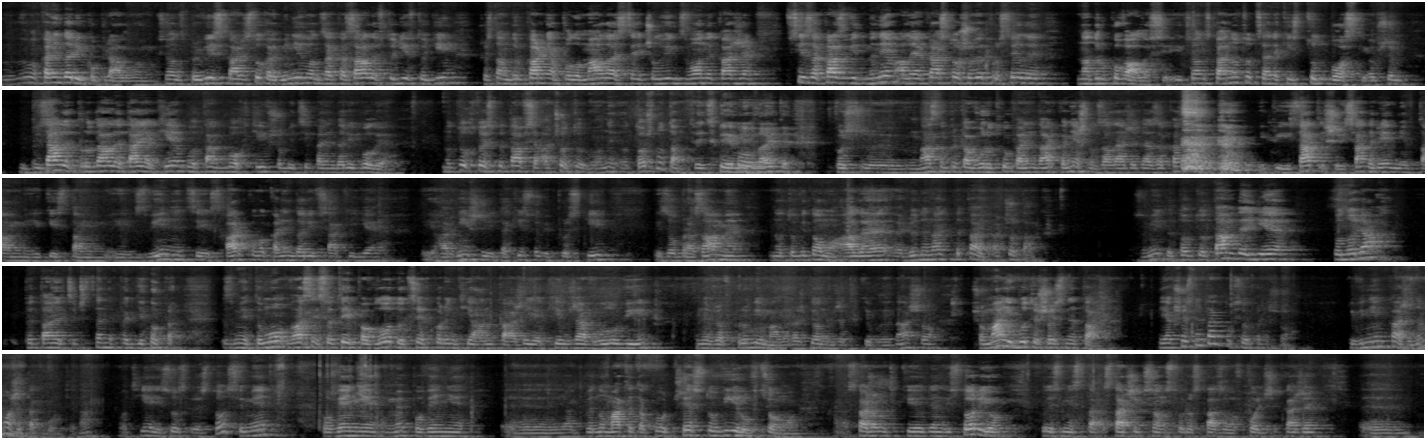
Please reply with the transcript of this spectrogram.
ну, календарі купляли вам. Ксьонс привіз, каже, слухай, мені вон заказали в тоді, в тоді, щось там друкарня поламалась, цей чоловік дзвонить, каже, всі закази відмінив, але якраз то, що ви просили, надрукувалося. І Ксьонс каже, ну то це якийсь цудбоський. В общем, взяли, продали так, як є, бо так Бог хотів, щоб ці календарі були. Ну то хтось питався, а що то вони точно там 30 гривень, знаєте? Бо ж е, у нас, наприклад, в городку календар, звісно, залежить де заказати. І 50, і 60 гривень, там якісь там і з Вінниці, і з Харкова календарі всякі є, і гарніші, і такі собі прості, і з образами. Ну то відомо. Але люди навіть питають, а що так? Розумієте? Тобто там, де є по нулях, питаються, чи це не поділка. Розумієте? Тому власне святий Павло до цих коринтян каже, які вже в голові, вони вже в крові мали, рождені вже такі були, да, що, що має бути щось не так. І як щось не так, то все хорошо. І він їм каже, не може так бути. Да? От є Ісус Христос, і ми повинні, ми повинні е, якби, ну, мати таку чисту віру в цьому. Скажемо таку один історію, колись мені старший ксьонство розказував в Польщі, каже,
